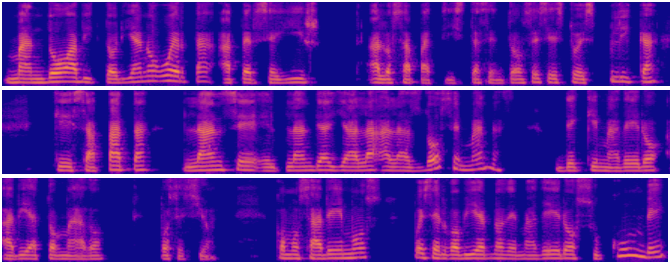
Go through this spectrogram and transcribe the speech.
mandó a Victoriano Huerta a perseguir a los zapatistas. Entonces, esto explica que Zapata lance el plan de Ayala a las dos semanas de que Madero había tomado posesión. Como sabemos, pues el gobierno de Madero sucumbe,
